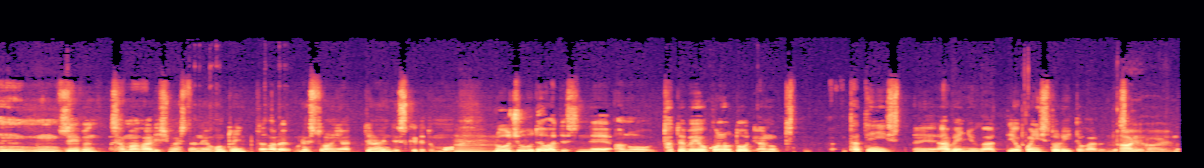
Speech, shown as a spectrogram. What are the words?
うんうん、ずいぶん様変わりしましたね。本当にだからレストランやってないんですけれども、ん。路上ではですね、あの例えば横の通りあのき縦に、えーアベニューがあって横にストリートがあるんですけれども、はいはい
